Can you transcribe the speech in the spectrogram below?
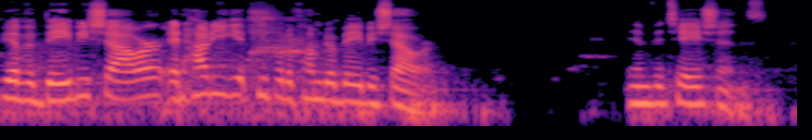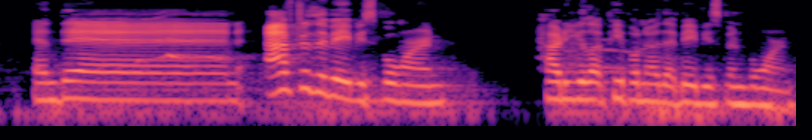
We have a baby shower, and how do you get people to come to a baby shower? Invitations. And then after the baby's born, how do you let people know that baby's been born?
